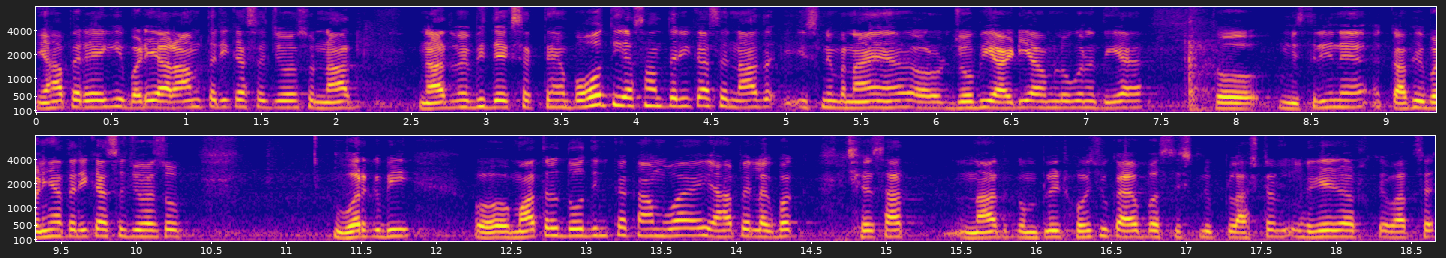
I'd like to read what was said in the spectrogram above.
यहाँ पे रहेगी। बड़ी आराम तरीका से जो है सो नाद नाद में भी देख सकते हैं। बहुत ही आसान तरीका से नाद इसने बनाए हैं और जो भी आइडिया हम लोगों ने दिया है तो मिस्त्री ने काफ़ी बढ़िया तरीका से जो है सो वर्क भी मात्र दो दिन का काम हुआ है। यहाँ पे लगभग छः सात नाद कंप्लीट हो चुका है। बस इसमें प्लास्टर लगेगा, उसके बाद से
